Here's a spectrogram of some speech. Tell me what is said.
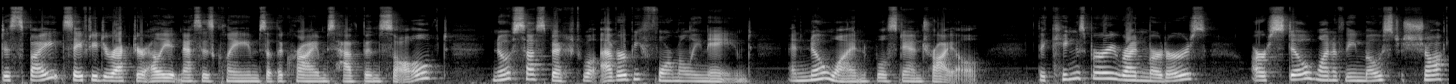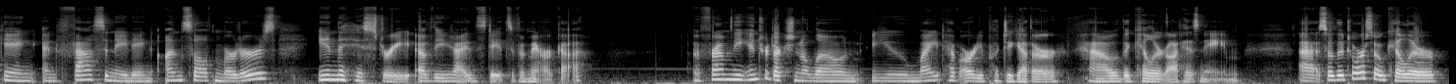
Despite Safety Director Eliot Ness's claims that the crimes have been solved, no suspect will ever be formally named, and no one will stand trial. The Kingsbury Run murders are still one of the most shocking and fascinating unsolved murders in the history of the United States of America. From the introduction alone, you might have already put together how the killer got his name. Uh, so, the torso killer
